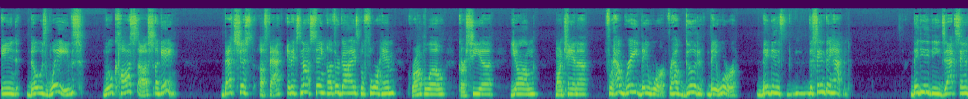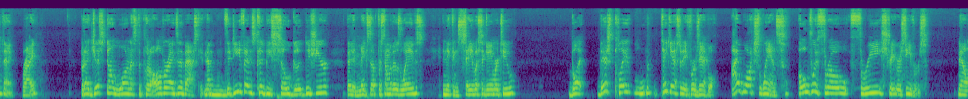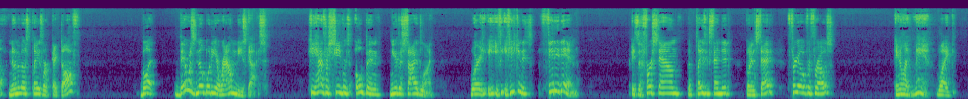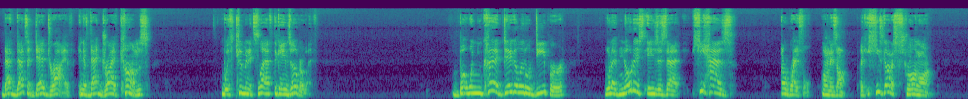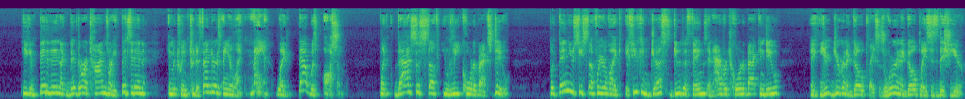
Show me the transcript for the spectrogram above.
And those waves will cost us a game. That's just a fact. And it's not saying other guys before him, Garoppolo, Garcia, Young, Montana, for how great they were, for how good they were, they did this, the same thing happened. They did the exact same thing, right? But I just don't want us to put all of our eggs in a basket. Now, the defense could be so good this year that it makes up for some of those waves and it can save us a game or two. But there's play. Take yesterday, for example. I watched Lance overthrow three straight receivers. Now, none of those plays were picked off, but there was nobody around these guys. He has receivers open near the sideline, where if, if he can fit it in it's a first down, the play's extended, but instead, three overthrows. And you're like, man, like that that's a dead drive. And if that drive comes with two minutes left, the game's over with. But when you kind of dig a little deeper, what I've noticed is is that he has a rifle on his arm. Like he's got a strong arm. He can fit it in. Like there, are times where he fits it in in between two defenders, and you're like, man, like that was awesome. Like that's the stuff elite quarterbacks do. But then you see stuff where you're like, if you can just do the things an average quarterback can do, eh, you're, you're going to go places. We're going to go places this year.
